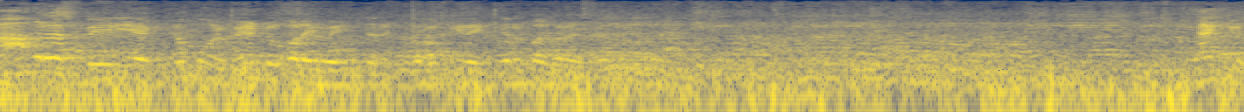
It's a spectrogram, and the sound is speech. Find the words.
காங்கிரஸ் பேரியக்கம் ஒரு வேண்டுகோளை வைத்திருக்கிறோம். இதை திரும்ப கிடைக்கிறது தேங்க்யூ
